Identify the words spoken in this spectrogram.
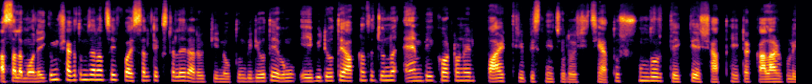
আসসালামু আলাইকুম, স্বাগতম জানাচ্ছি ফয়সাল টেক্সটাইলের আরও একটি নতুন ভিডিওতে এবং এই ভিডিওতে আপনাদের জন্য এমবি কটনের পায়ের থ্রি পিস নিয়ে চলে এসেছি। এত সুন্দর দেখতে, সাথে এটা কালারগুলি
